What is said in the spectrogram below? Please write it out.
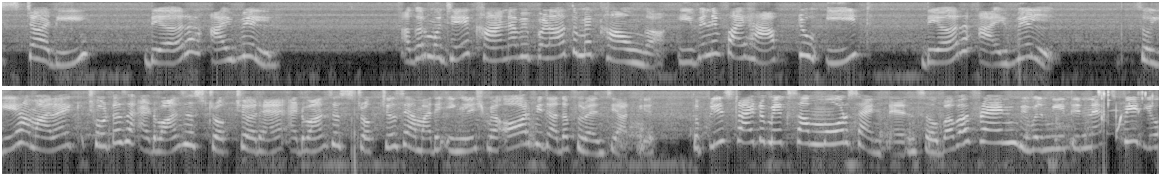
study there I will अगर मुझे खाना भी पड़ा तो मैं खाऊँगा। Even if I have to eat there I will so so, ये हमारा एक छोटा सा एडवांस स्ट्रक्चर है। एडवांस स्ट्रक्चर से हमारे इंग्लिश में और भी ज़्यादा फ्लुएंसी आती है। तो please try to make some more sentence so बाबा friend we will meet in next video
